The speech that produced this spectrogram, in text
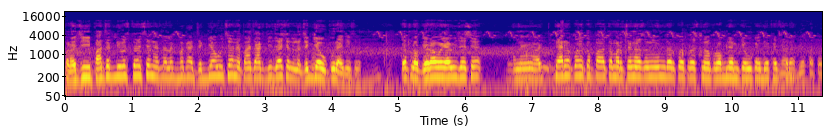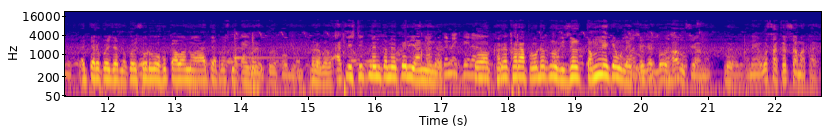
પણ હજી પાંચેક દિવસ થશે ને એટલે લગભગ આ જગ્યાઓ છે ને પાંચ આઠ દિવસ જશે ને એટલે જગ્યાઓ પૂરાઈ જશે. એટલો ઘેરાવો આવી જશે. અને અત્યારે કોઈ કપા તમારા ચણાસની અંદર કોઈ પ્રશ્ન પ્રોબ્લેમ કે એવું કઈ દેખાય છે ખરા? દેખાતો નથી. અત્યારે કોઈ જાતનો કોઈ છોડવો હુકાવાનો આ તે પ્રશ્ન કાંઈ નથી. કોઈ પ્રોબ્લેમ બરાબર. આટલી ટ્રીટમેન્ટ તમે કરી આની અંદર. તો ખરેખર આ પ્રોડક્ટનું રિઝલ્ટ તમને કેવું લાગે રિઝલ્ટ બહુ સારું છે આનું. બરાબર. અને ઓછા ખર્ચામાં થાય.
